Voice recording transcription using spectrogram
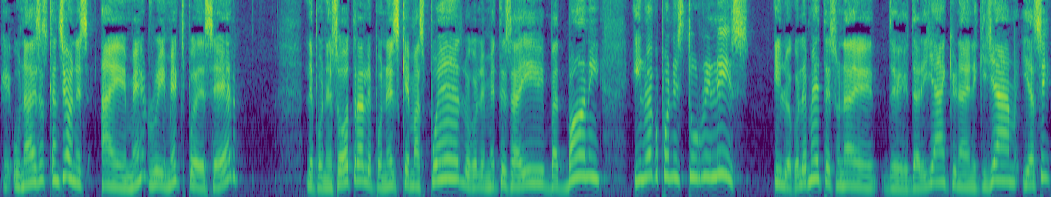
Eh, una de esas canciones, AM, Remix, puede ser. Le pones otra, le pones ¿Qué más puedes? Luego le metes ahí Bad Bunny y luego pones tu release. Y luego le metes una de, de Daddy Yankee, una de Nicky Jam y así.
